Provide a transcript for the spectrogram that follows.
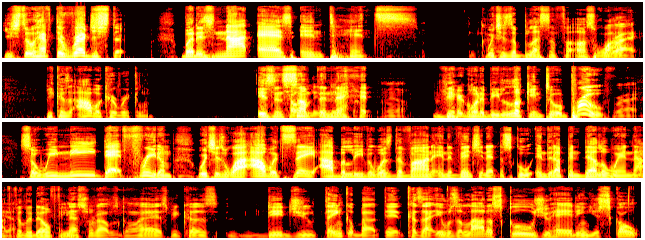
You still have to register. But it's not as intense, which is a blessing for us. Why? Right. Because our curriculum isn't Totally something different. that Yeah. they're going to be looking to approve. Right. So we need that freedom, which is why I would say I believe it was divine intervention that the school ended up in Delaware and not Yeah. Philadelphia. And that's what I was going to ask because did you think about that? Because it was a lot of schools you had in your scope.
